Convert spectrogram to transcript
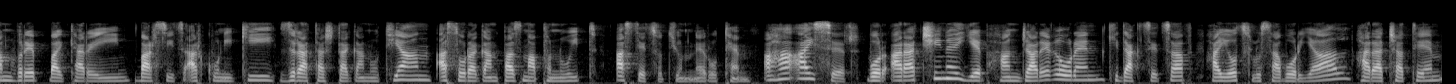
անվրեպ բայկարեին բարսից արքունիքի զրաթաշտականության ասորական բազմապնույթ աստեցություններու թեմ ահա այսեր որ առաջինը եւ հանջարեղորեն գիտակցեցավ հայոց լուսավորյալ հարաճաթեմ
